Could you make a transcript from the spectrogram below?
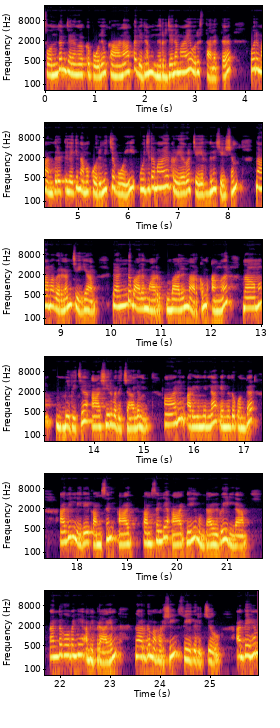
സ്വന്തം ജനങ്ങൾക്ക് പോലും കാണാത്ത വിധം നിർജനമായ ഒരു സ്ഥലത്ത് ഒരു മന്ദിരത്തിലേക്ക് നമുക്ക് ഒരുമിച്ച് പോയി ഉചിതമായ ക്രിയകൾ ചെയ്തതിനു ശേഷം നാമകരണം ചെയ്യാം. രണ്ട് ബാലന്മാർ ബാലന്മാർക്കും അങ്ങ് നാമം വിധിച്ച് ആശീർവദിച്ചാലും. ആരും അറിയുന്നില്ല എന്നതുകൊണ്ട് അതിന്മീതെ കംസൻ ആ കംസന്റെ ആജ്ഞയും ഉണ്ടാവുകയില്ല. നന്ദഗോപന്റെ അഭിപ്രായം ഗർഗ മഹർഷി സ്വീകരിച്ചു. അദ്ദേഹം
